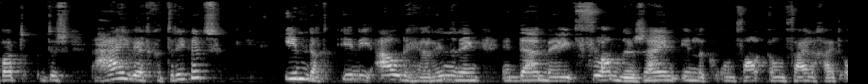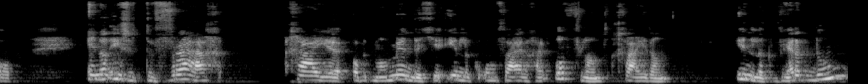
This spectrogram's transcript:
Wat, dus hij werd getriggerd in, dat, in die oude herinnering en daarmee vlamde zijn innerlijke onveiligheid op. En dan is het de vraag, ga je op het moment dat je innerlijke onveiligheid opvlamt, ga je dan innerlijk werk doen?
